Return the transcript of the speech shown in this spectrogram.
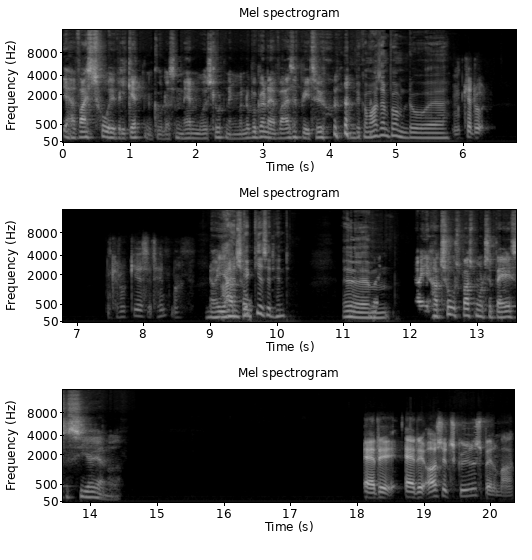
jeg havde faktisk troet, I ville gætte den, gutter, sådan hen mod slutningen, men nu begynder jeg faktisk at blive i tvivl. Men det kommer også an på, om du... Øh... Kan du, kan du give os et hint, Mark? Når I, Nej, har han to, skal ikke give os et hint. Øhm, når I har to spørgsmål tilbage, så siger jeg noget. Er det, er det også et skydespil, Mark?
